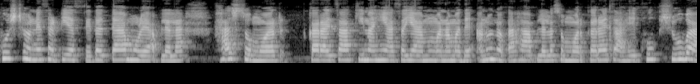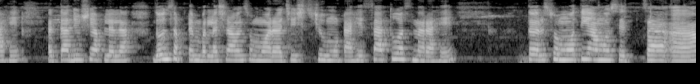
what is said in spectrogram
खुश ठेवण्यासाठी असते. तर त्यामुळे आपल्याला हा सोमवार करायचा की नाही असं या मनामध्ये आणू नका. हा आपल्याला सोमवार करायचा आहे. खूप शुभ आहे. तर त्या दिवशी आपल्याला दोन सप्टेंबरला श्रावण सोमवाराची शिवमूठ आहे. सातू असणार आहे. तर सोमवती आमोसेचा अ,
